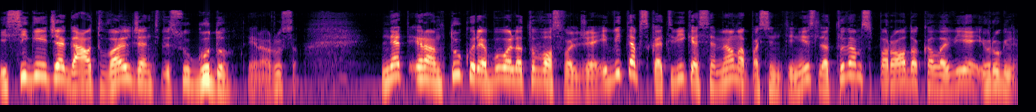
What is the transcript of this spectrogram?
įsigeidžia gauti valdžią ant visų gudų, tai yra rusų. Net ir ant tų, kurie buvo Lietuvos valdžioje. Į Vitebską atvykęs Semiono pasintinys lietuviams parodo kalaviją į ugnį,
